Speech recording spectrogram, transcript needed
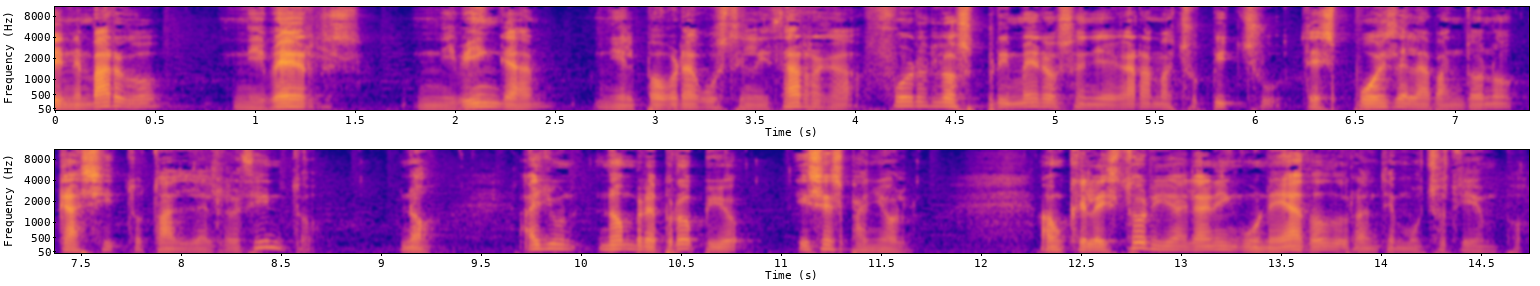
Sin embargo, ni Bers, ni Bingham, ni el pobre Agustín Lizárraga fueron los primeros en llegar a Machu Picchu después del abandono casi total del recinto. No, hay un nombre propio y es español, aunque la historia le ha ninguneado durante mucho tiempo.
